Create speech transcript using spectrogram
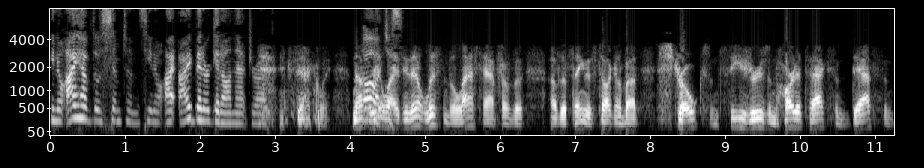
you know, I have those symptoms. You know, I I better get on that drug." Exactly. Not Oh, realizing just- they don't listen to the last half of the of the thing that's talking about strokes and seizures and heart attacks and death and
